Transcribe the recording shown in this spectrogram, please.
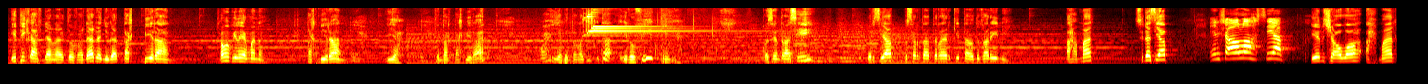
itikaf dan Lailatul Qadar dan juga takbiran. Kamu pilih yang mana? Takbiran. Iya. Iya, tentang takbiran. Wah iya bentar lagi kita Idul Fitri ya. Konsentrasi, bersiap peserta terakhir kita untuk hari ini. Ahmad, sudah siap? Insya Allah siap. Insya Allah Ahmad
